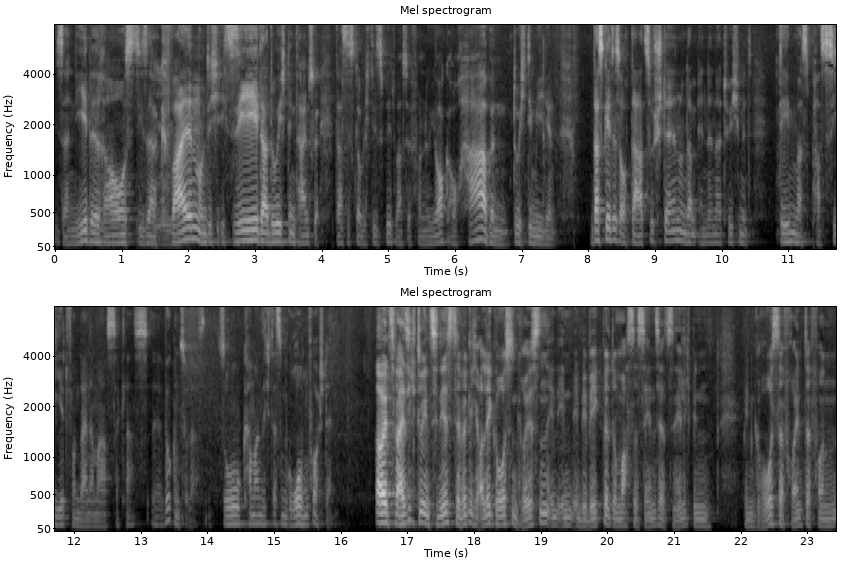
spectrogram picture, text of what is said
dieser Nebel raus, dieser mhm. Qualm und ich, ich sehe dadurch den Times Square. Das ist, glaube ich, dieses Bild, was wir von New York auch haben durch die Medien. Das gilt es auch darzustellen und am Ende natürlich mit dem, was passiert von deiner Masterclass, äh, wirken zu lassen. So kann man sich das im Groben vorstellen. Aber jetzt weiß ich, du inszenierst ja wirklich alle großen Größen in, in, im Bewegtbild. Du machst das sensationell. Ich bin, bin ein großer Freund davon,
